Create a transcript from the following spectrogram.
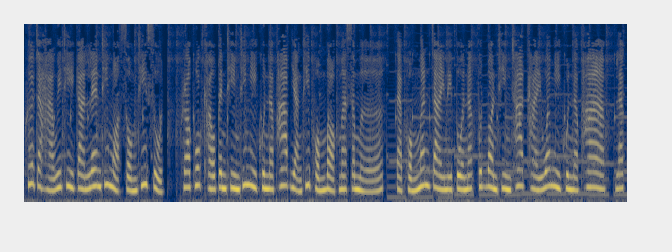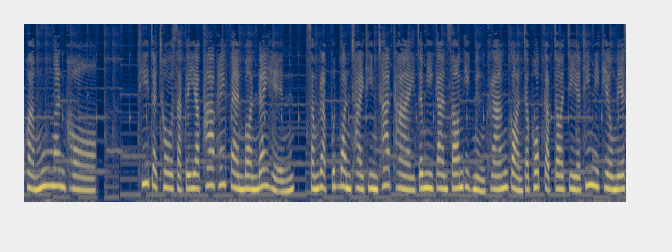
เพื่อจะหาวิธีการเล่นที่เหมาะสมที่สุด เพราะพวกเขาเป็นทีมที่มีคุณภาพอย่างที่ผมบอกมาเสมอ แต่ผมมั่นใจในตัวนักฟุตบอลทีมชาติไทยว่ามีคุณภาพและความมุ่งมั่นพอ ที่จะโชว์ศักยภาพให้แฟนบอลได้เห็นสำหรับฟุตบอลชายทีมชาติไทยจะมีการซ้อมอีกหนึ่งครั้งก่อนจะพบกับจอร์เจียที่มิเคลเมส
